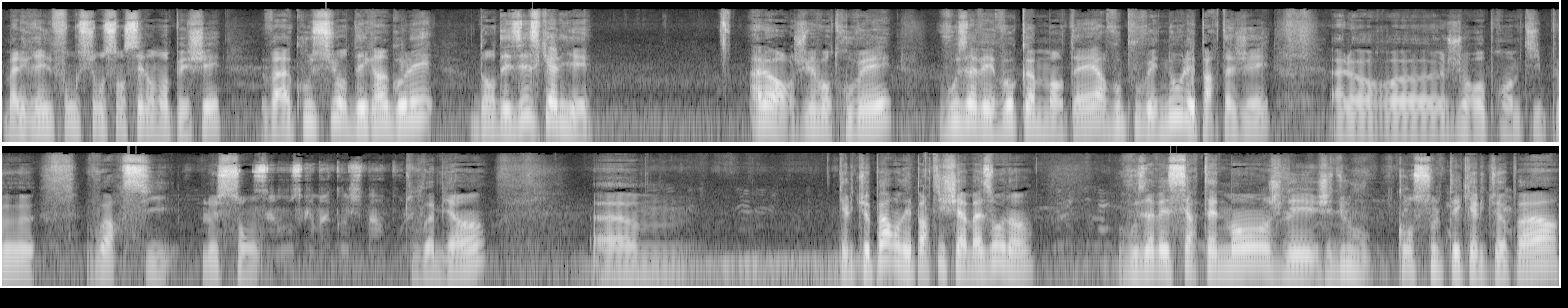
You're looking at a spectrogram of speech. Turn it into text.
malgré une fonction censée l'en empêcher, va à coup sûr dégringoler dans des escaliers. Alors, je viens vous retrouver. Vous avez vos commentaires, vous pouvez nous les partager. Alors, euh, je reprends un petit peu, voir si le son, tout va bien. Euh, quelque part, on est parti chez Amazon. Hein. Vous avez certainement, j'ai dû vous consulter quelque part,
